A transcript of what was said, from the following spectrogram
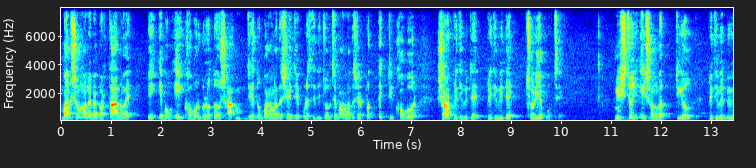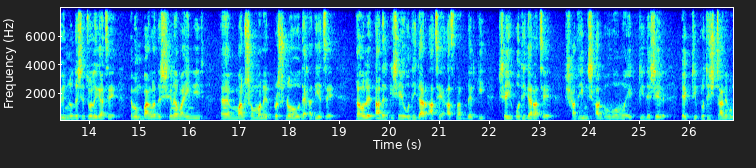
মানসম্মানের ব্যাপার তা নয়। এই এবং এই খবরগুলো তো যেহেতু বাংলাদেশে যে পরিস্থিতি চলছে, বাংলাদেশের প্রত্যেকটি খবর সারা পৃথিবীতে পৃথিবীতে ছড়িয়ে পড়ছে। নিশ্চয়ই এই সংবাদটিও পৃথিবীর বিভিন্ন দেশে চলে গেছে এবং বাংলাদেশ সেনাবাহিনীর মান সম্মানের প্রশ্নও দেখা দিয়েছে। তাহলে তাদের কি সেই অধিকার আছে? হাসনাতদের কি সেই অধিকার আছে? স্বাধীন সার্বভৌম একটি দেশের একটি প্রতিষ্ঠান এবং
